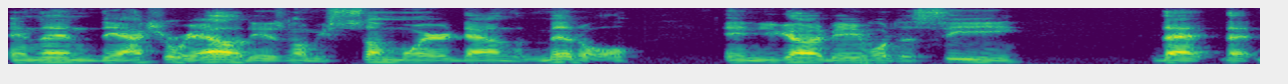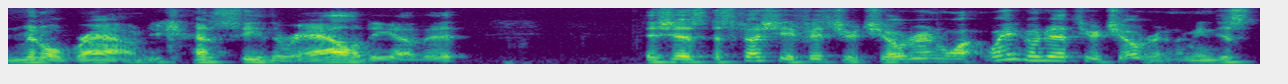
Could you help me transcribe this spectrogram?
And then the actual reality is going to be somewhere down the middle. And you got to be able to see that that middle ground. You got to see the reality of it. It's just, especially if it's your children. Why, why are you going to do that to your children? I mean, just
